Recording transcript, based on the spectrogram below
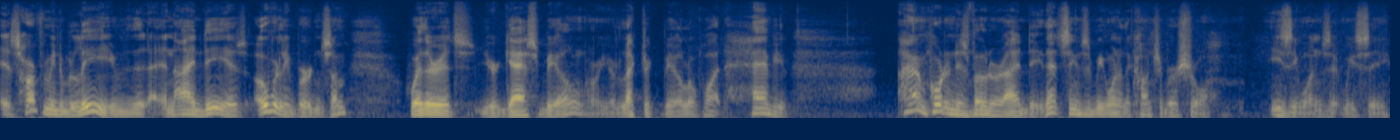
it's hard for me to believe that an ID is overly burdensome, whether it's your gas bill or your electric bill or what have you. How important is voter ID? That seems to be one of the controversial, easy ones that we see.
